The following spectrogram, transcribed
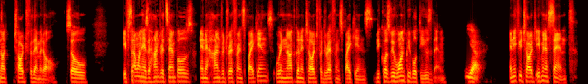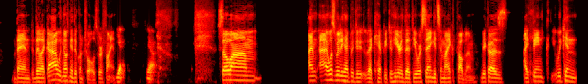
not charge for them at all. So if someone has 100 samples and 100 reference spike-ins, we're not going to charge for the reference spike-ins because we want people to use them. Yeah. And if you charge even a cent, then they're like, ah, we don't need the controls. We're fine. Yeah. Yeah. so um, I'm I was really happy to like happy to hear that you were saying it's a mic problem because I think we can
